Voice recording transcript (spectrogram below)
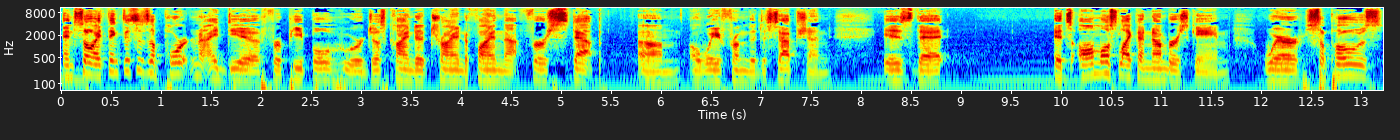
And so I think this is an important idea for people who are just kind of trying to find that first step um, away from the deception. is that it's almost like a numbers game where suppose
